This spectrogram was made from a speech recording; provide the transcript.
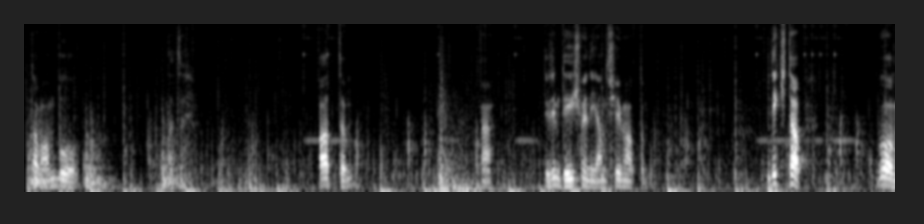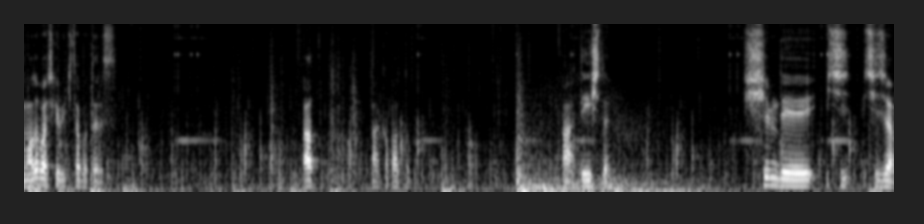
Tamam bu. Hadi. Attım. Ha. Dedim değişmedi. Yanlış şey mi attım? Bir de kitap. Bu olmalı. Başka bir kitap atarız. At. Ha kapattım. Ha değişti. Şimdi içi, içeceğim.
